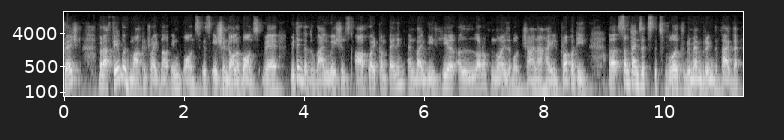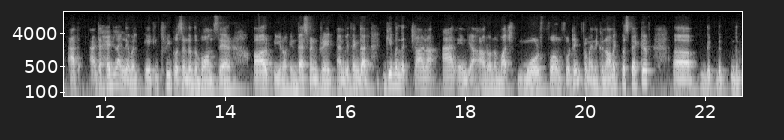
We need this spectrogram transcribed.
stretched. But our favored market right now in bonds is Asian dollar bonds, where we think that the valuations are quite compelling. And while we hear a lot of noise about China high yield property, uh, sometimes it's it's worth remembering the fact that at, at a headline level, 83% of the bonds there are you know investment grade. And we think that given that China and India are on a much more firm footing from an economic perspective, uh, the, the, the,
